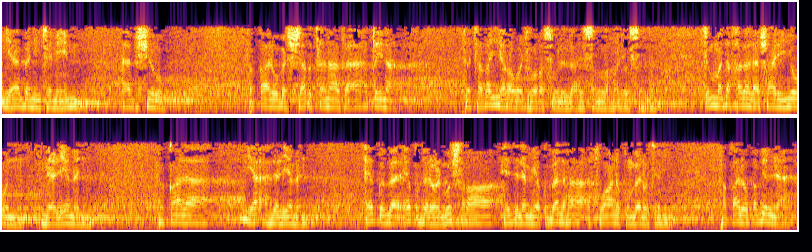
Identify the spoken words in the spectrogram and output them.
يا بني تميم أبشروا. فقالوا بشرتنا فأعطنا. فتغير وجه رسول الله صلى الله عليه وسلم. ثم دخل الأشعريون من اليمن فقال يا أهل اليمن اقبل اقبلوا البشرى إذ لم يقبلها أخوانكم بنو تميم. فقالوا قبلنا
